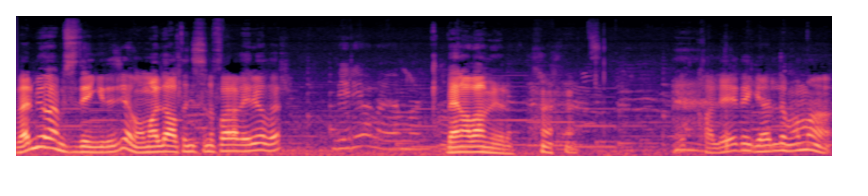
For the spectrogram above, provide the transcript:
Vermiyorlar mı sizde İngilizce? Normalde 6. sınıflara veriyorlar. Veriyorlar ama. Ben alamıyorum. kaleye de geldim ama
